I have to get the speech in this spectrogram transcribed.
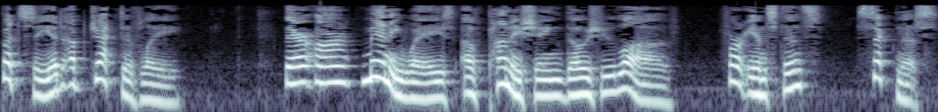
but see it objectively. There are many ways of punishing those you love. For instance, sickness.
